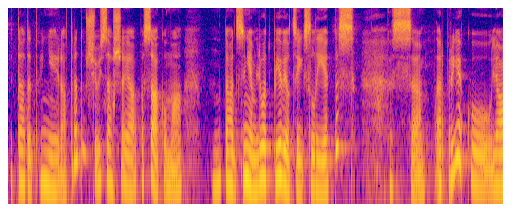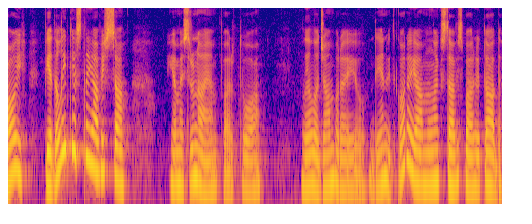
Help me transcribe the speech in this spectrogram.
bet tā tad viņi ir atraduši visā šajā pasākumā nu, tādas viņiem ļoti pievilcīgas lietas, kas uh, ar prieku ļauj piedalīties tajā visā. Ja mēs runājam par to lielo džamboreju Dienvidkorejā, man liekas, tā vispār ir tāda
